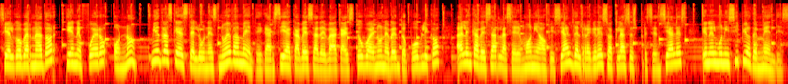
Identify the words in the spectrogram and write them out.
si el gobernador tiene fuero o no. Mientras que este lunes nuevamente García Cabeza de Vaca estuvo en un evento público al encabezar la ceremonia oficial del regreso a clases presenciales en el municipio de Méndez.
